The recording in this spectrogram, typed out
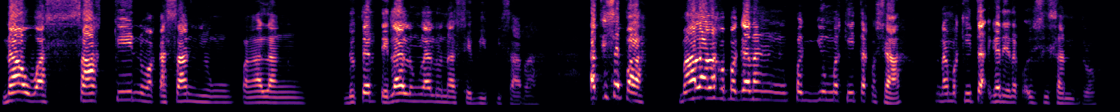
na wasakin wakasan yung pangalang Duterte lalong lalo na si VP Sara at isa pa maalala ko pag anang pag yung makita ko siya na makita ganin ako si Sandro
